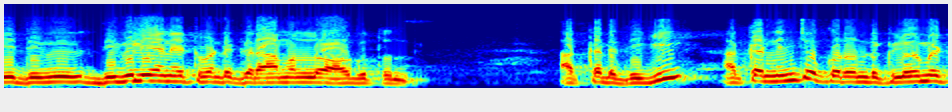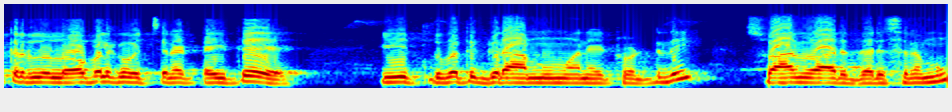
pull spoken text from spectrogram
ఈ దివి దివిలి అనేటువంటి గ్రామంలో ఆగుతుంది. అక్కడ దిగి అక్కడి నుంచి ఒక రెండు కిలోమీటర్ల లోపలికి వచ్చినట్టయితే ఈ తిరుపతి గ్రామం అనేటువంటిది స్వామివారి దర్శనము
